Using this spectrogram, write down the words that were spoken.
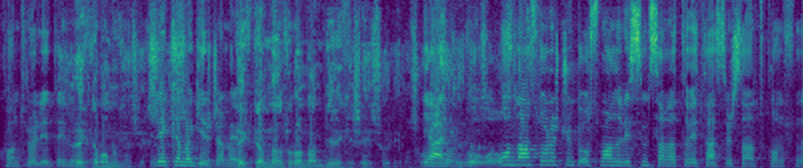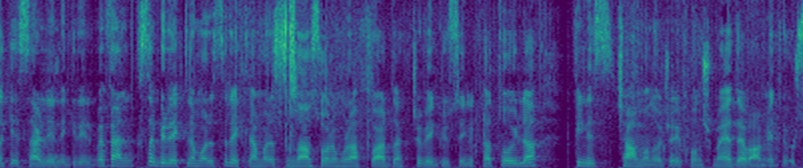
kontrol edelim. Reklama mı gireceksiniz? Reklama gireceğim evet. Reklamdan sonra ben bir iki şey söyleyeyim o zaman. Yani bu ondan sonra çünkü Osmanlı resim sanatı ve tasvir sanatı konusundaki eserlerine girelim. Efendim kısa bir reklam arası. Reklam arasından sonra Murat Bardakçı ve Gülseli Kato'yla Filiz Çağman Hoca'yı konuşmaya devam ediyoruz.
